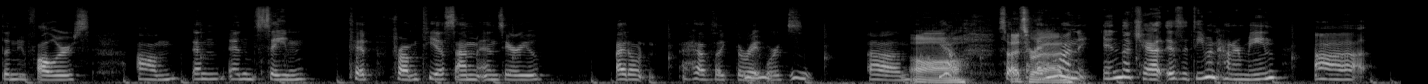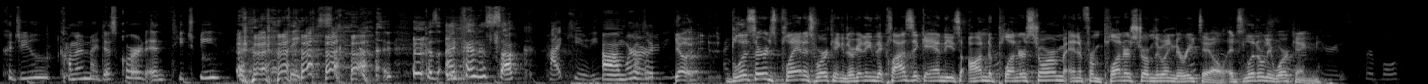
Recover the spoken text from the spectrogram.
the new followers. Um, and insane tip from TSM and Xaryu. I don't have like the right words. Um, Aw, yeah. So that's if rad. anyone in the chat is a Demon Hunter main, uh, could you come in my Discord and teach me? Thanks. Because I kind of suck. Hi, cutie. Um, we're learning. Yo, Blizzard's plan is working. They're getting the classic Andes onto Plunderstorm, and from Plunderstorm they're going to retail. It's literally working. for both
